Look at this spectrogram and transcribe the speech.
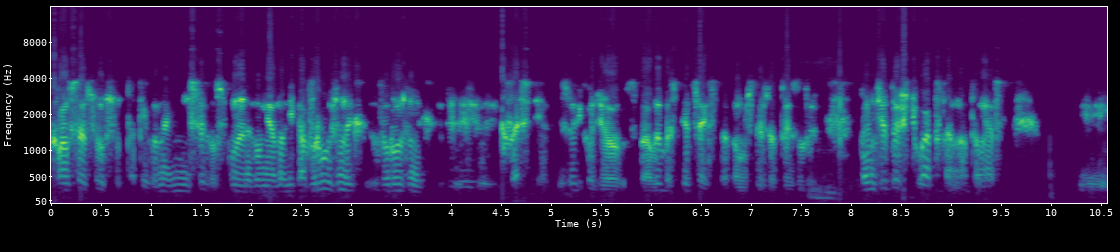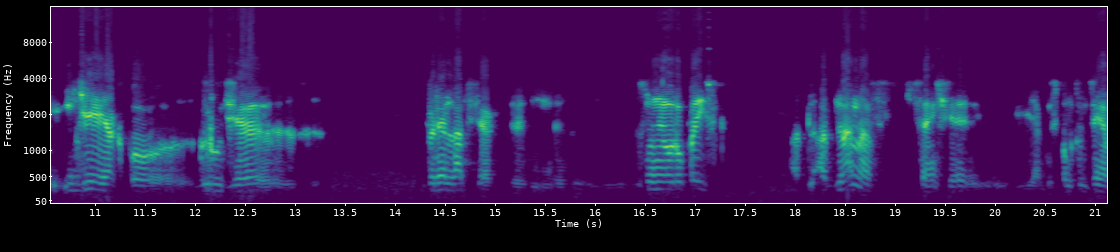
konsensusu, takiego najmniejszego wspólnego mianownika w różnych, w różnych y, kwestiach. Jeżeli chodzi o sprawy bezpieczeństwa, to myślę, że to jest, będzie dość łatwe, natomiast y, idzie jak po grudzie w relacjach y, z Unią Europejską. A, a dla nas w sensie jakby z punktu widzenia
